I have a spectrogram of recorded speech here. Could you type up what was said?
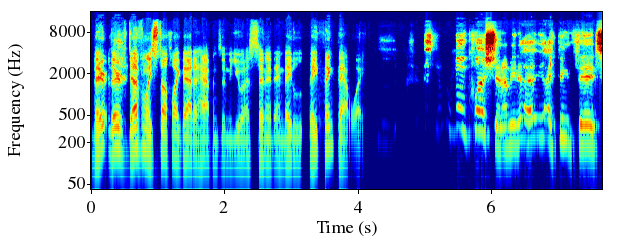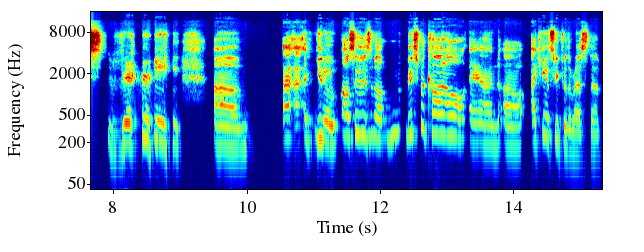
There there's definitely stuff like that that happens in the U.S. Senate, and they they think that way. No question. I mean, I, I think that's very um, I, you know, I'll say this about Mitch McConnell, and uh, I can't speak for the rest of them,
